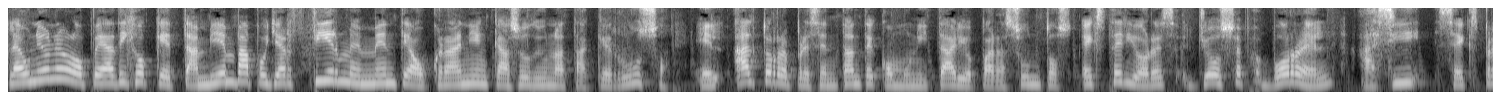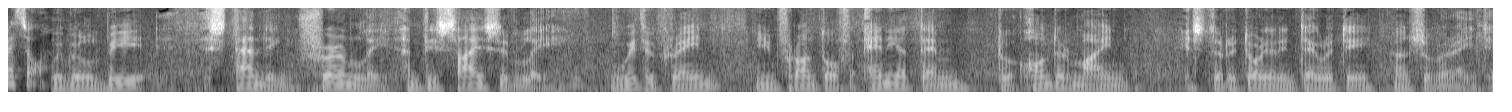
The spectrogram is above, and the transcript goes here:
La Unión Europea dijo que también va a apoyar firmemente a Ucrania en caso de un ataque ruso. El alto representante comunitario para asuntos exteriores, Joseph Borrell, así se expresó. We will be standing firmly and decisively with Ukraine in front of any attempt to undermine its territorial integrity and sovereignty.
